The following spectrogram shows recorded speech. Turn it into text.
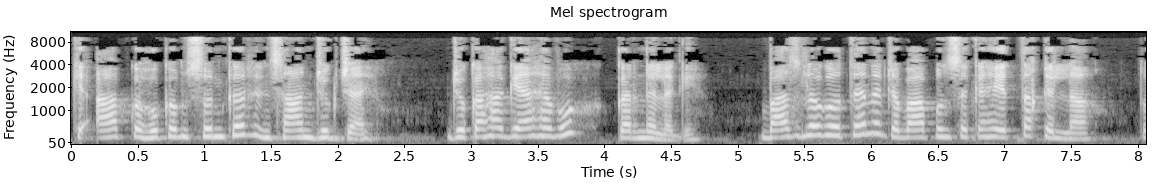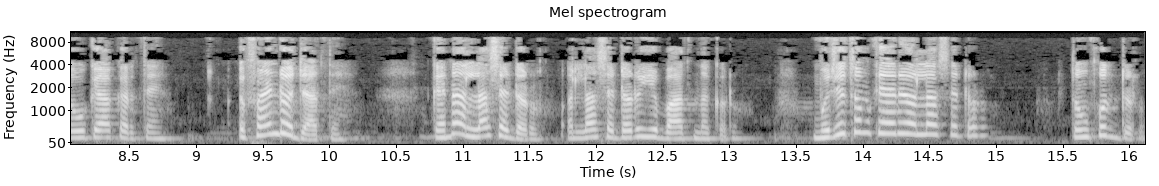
کہ آپ کا حکم سن کر انسان جھک جائے۔ جو کہا گیا ہے وہ کرنے لگے۔ بعض لوگ ہوتے ہیں نا، جب آپ ان سے کہیں اتق اللہ، تو وہ کیا کرتے ہیں؟ افینڈ ہو جاتے ہیں۔ کہنا اللہ سے ڈرو، اللہ سے ڈرو، یہ بات نہ کرو۔ مجھے تم کہہ رہے ہو اللہ سے ڈرو۔ تم خود ڈرو۔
